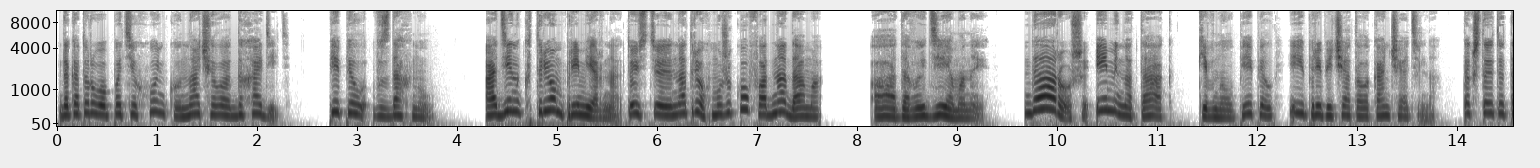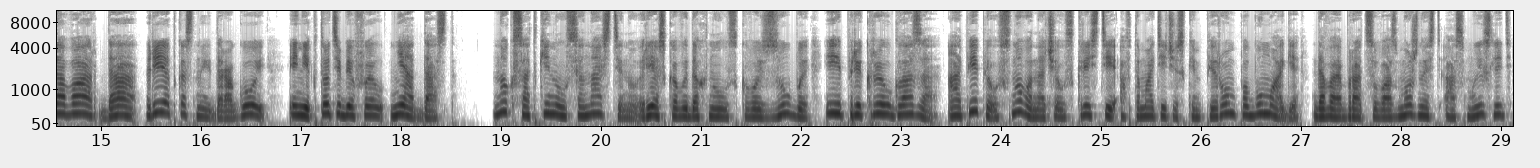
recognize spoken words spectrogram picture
до которого потихоньку начало доходить. Пепел вздохнул. «Один к трем примерно, то есть э, на трех мужиков одна дама». «А, да вы демоны!» «Да, Роши, именно так», — кивнул Пепел и припечатал окончательно. «Так что это товар, да, редкостный, дорогой, и никто тебе, Фэл, не отдаст». Нокс откинулся на стену, резко выдохнул сквозь зубы и прикрыл глаза, а пепел снова начал скрести автоматическим пером по бумаге, давая братцу возможность осмыслить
